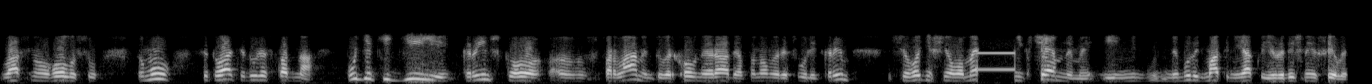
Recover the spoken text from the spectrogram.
власного голосу. Тому ситуація дуже складна. Будь-які дії кримського е, парламенту Верховної Ради Автономної Республіки Крим з сьогоднішнього моменту нікчемними і не будуть мати ніякої юридичної сили.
